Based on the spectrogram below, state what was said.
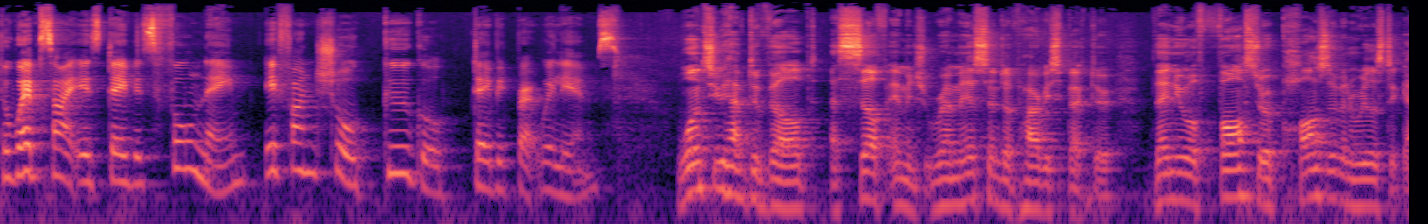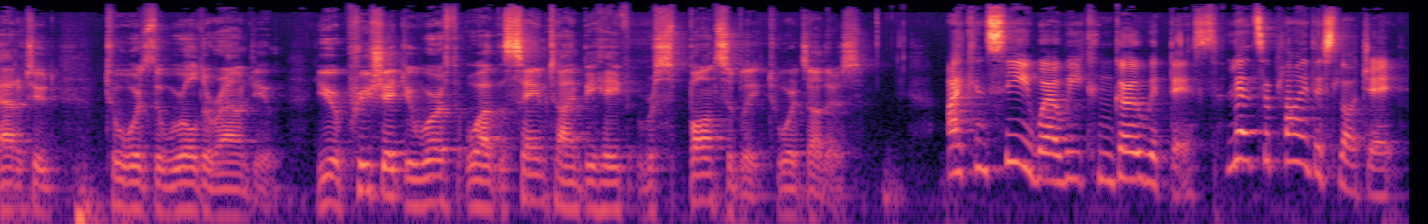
The website is David's full name. If unsure, Google David Brett Williams. Once you have developed a self image reminiscent of Harvey Specter, then you will foster a positive and realistic attitude towards the world around you. You appreciate your worth while at the same time behave responsibly towards others. I can see where we can go with this. Let's apply this logic.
